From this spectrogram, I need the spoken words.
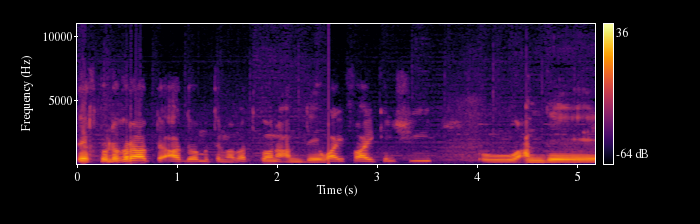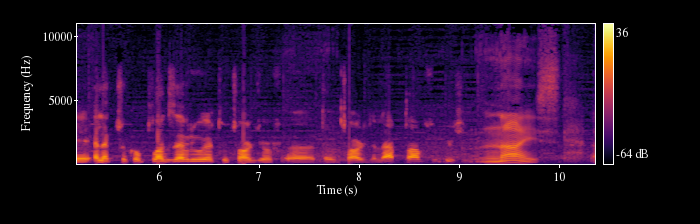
تاخذوا الاغراض تقعدوا مثل ما بدكم عندي واي فاي كل شيء وعندي electrical plugs everywhere to charge your uh, to charge the laptops وكل شيء nice uh,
